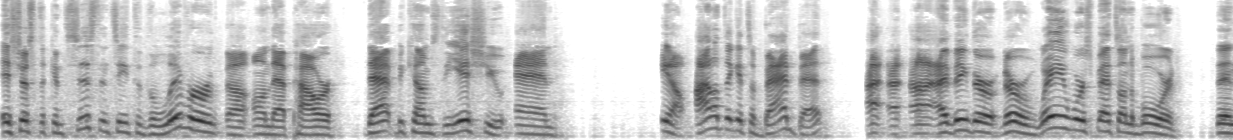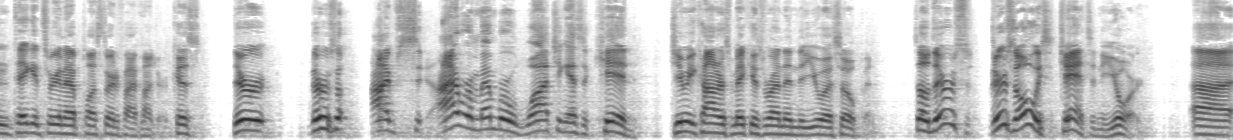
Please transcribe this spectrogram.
It's just the consistency to deliver uh, on that power that becomes the issue. And you know, I don't think it's a bad bet. I I, I think there there are way worse bets on the board than taking Serena plus thirty five hundred because there there's I've I remember watching as a kid Jimmy Connors make his run in the U.S. Open. So there's there's always a chance in New York, uh,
